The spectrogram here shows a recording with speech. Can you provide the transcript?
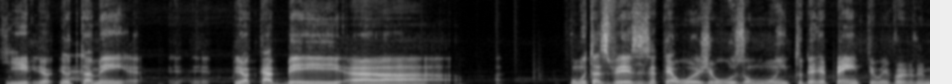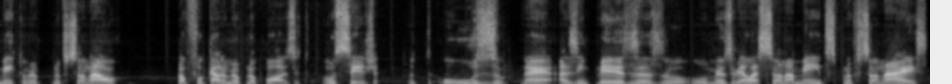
Que eu, eu também eh, eh, eu acabei uh, muitas vezes até hoje eu uso muito de repente o envolvimento meu profissional para focar no meu propósito. Ou seja, eu, uso né, as empresas, os meus relacionamentos profissionais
